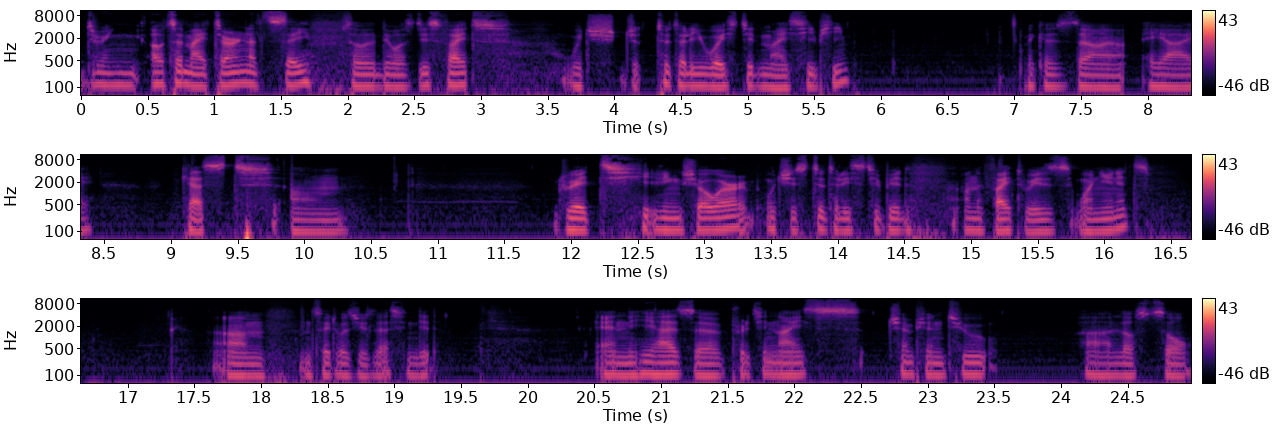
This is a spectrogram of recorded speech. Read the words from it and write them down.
during outside my turn let's say. So there was this fight which totally wasted my CP because the AI cast um, great healing shower which is totally stupid on a fight with one unit um, and so it was useless indeed and he has a pretty nice champion 2 uh, Lost Soul.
